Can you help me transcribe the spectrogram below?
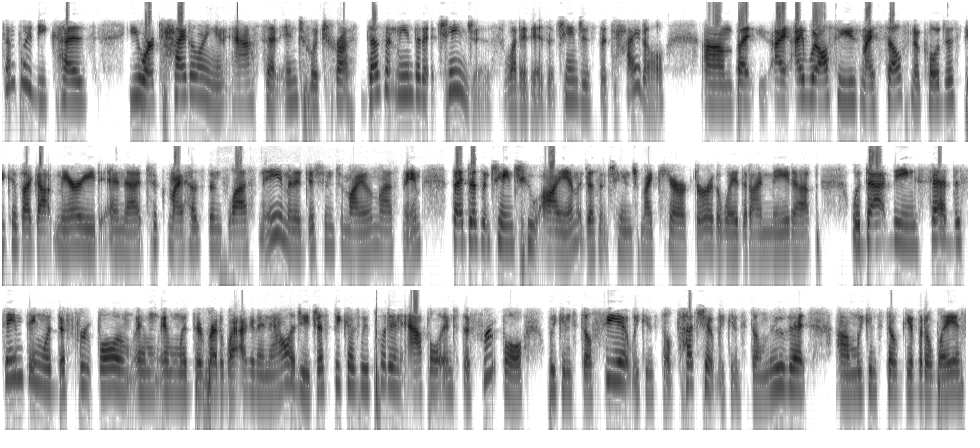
simply because you are titling an asset into a trust doesn't mean that it changes what it is. It changes the title, um, but I, I would also use myself, Nicole, just because I got married and uh, took my husband's last name in addition to my own last name. That doesn't change who I am. It doesn't change my character or the way that I'm made up. With that being said, the same thing with the fruit bowl and, and, and with the red wagon analogy. Just because we put an apple into the fruit bowl, we can still see it, we can still touch it, we can still move it, um, we can still give it away if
